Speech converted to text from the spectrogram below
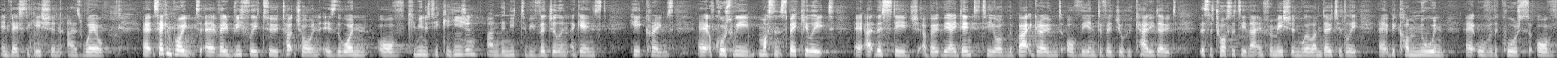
investigation as well. Uh, second point, uh, very briefly to touch on, is the one of community cohesion and the need to be vigilant against hate crimes. Uh, of course, we mustn't speculate uh, at this stage about the identity or the background of the individual who carried out this atrocity. That information will undoubtedly uh, become known uh, over the course of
